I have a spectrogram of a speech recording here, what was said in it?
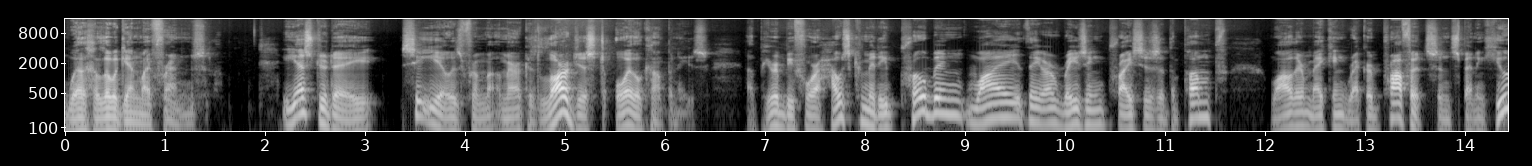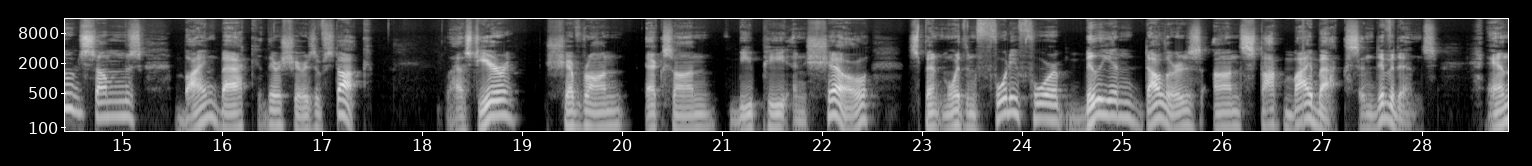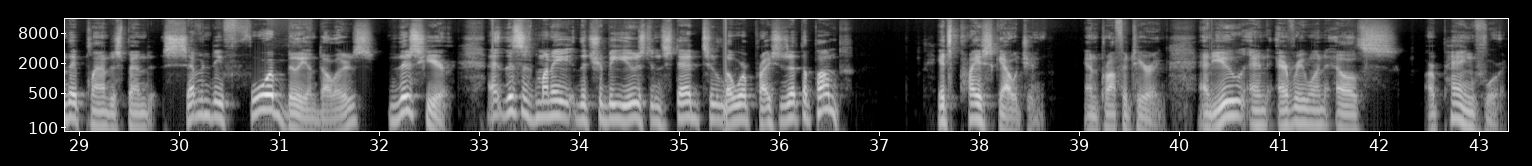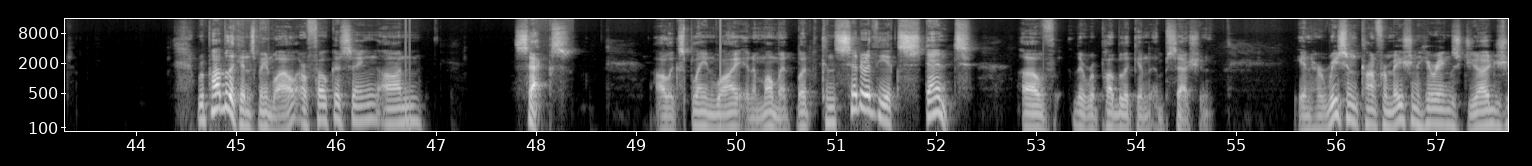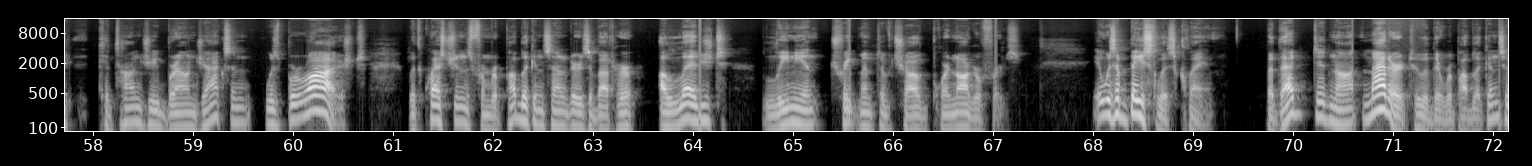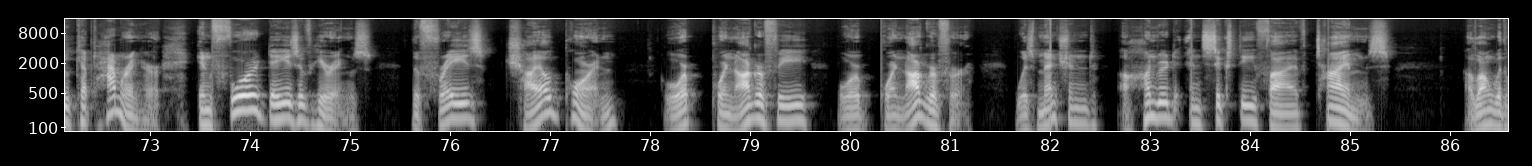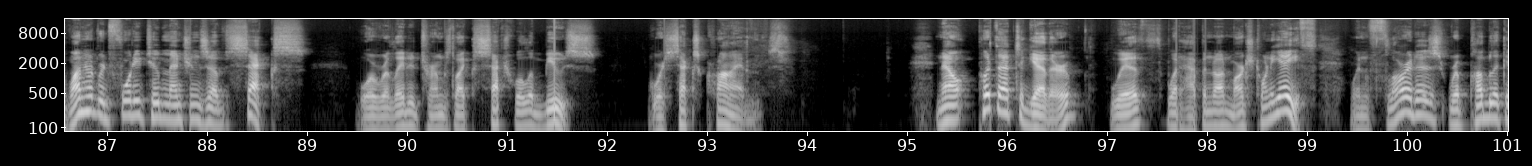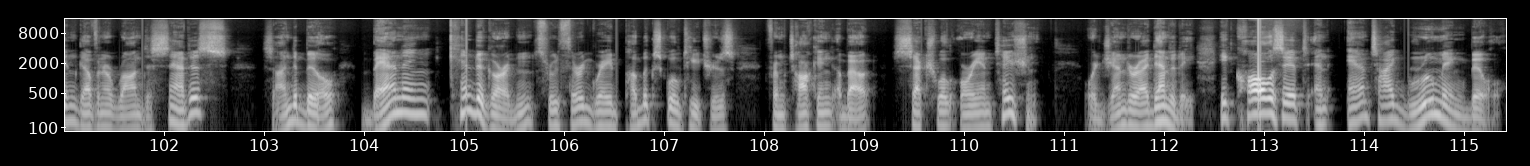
Well, hello again, my friends. Yesterday, CEOs from America's largest oil companies appeared before a House committee probing why they are raising prices at the pump while they're making record profits and spending huge sums buying back their shares of stock. Last year, Chevron, Exxon, BP, and Shell spent more than $44 billion on stock buybacks and dividends. And they plan to spend $74 billion this year. This is money that should be used instead to lower prices at the pump. It's price gouging and profiteering. And you and everyone else are paying for it. Republicans, meanwhile, are focusing on sex I'll explain why in a moment, but consider the extent of the Republican obsession. In her recent confirmation hearings, Judge Ketanji Brown Jackson was barraged with questions from Republican senators about her alleged lenient treatment of child pornographers. It was a baseless claim, but that did not matter to the Republicans who kept hammering her. In four days of hearings, the phrase child porn or pornography or pornographer was mentioned 165 times, along with 142 mentions of sex or related terms like sexual abuse or sex crimes. Now, put that together with what happened on March 28th when Florida's Republican Governor Ron DeSantis signed a bill banning kindergarten through third grade public school teachers from talking about sexual orientation or gender identity. He calls it an anti grooming bill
